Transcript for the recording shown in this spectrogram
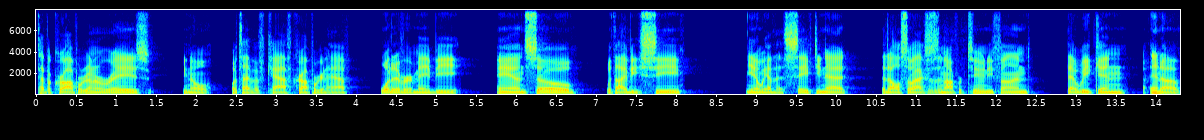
type of crop we're going to raise you know what type of calf crop we're going to have whatever it may be and so with ibc you know, we have that safety net that also acts as an opportunity fund that we can, in a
